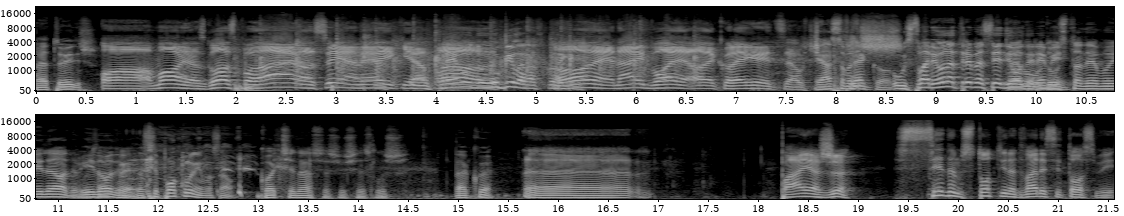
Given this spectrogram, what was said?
Eto vidiš. O, molim vas, gospod, ajmo, svi veliki U prevodu aplauz. ubila nas koleginica. Ona je najbolje, ove koleginice. Ja sam rekao, U stvari ona treba sedi treba ovde, ne da mi. ustanemo i da odemo. I da odemo, je. da se poklonimo samo. Ko će nas još više sluša? Tako je. E, Paja Ž. 728.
